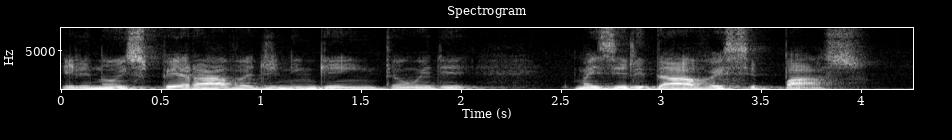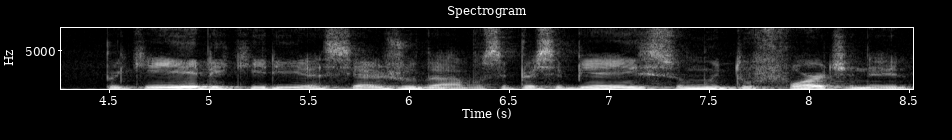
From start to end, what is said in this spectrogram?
ele não esperava de ninguém, então ele, mas ele dava esse passo porque ele queria se ajudar. Você percebia isso muito forte nele.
